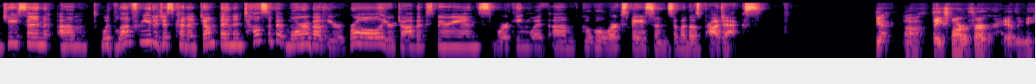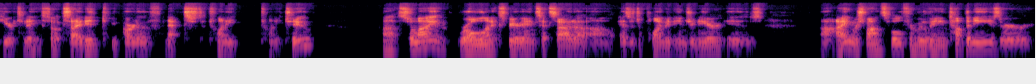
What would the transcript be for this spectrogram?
Jason, um, would love for you to just kind of jump in and tell us a bit more about your role, your job experience working with um, Google Workspace and some of those projects. Yeah, uh, thanks, Mara, for having me here today. So excited to be part of Next 2022. Uh, so my role and experience at SADA uh, as a deployment engineer is uh, I am responsible for moving companies or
